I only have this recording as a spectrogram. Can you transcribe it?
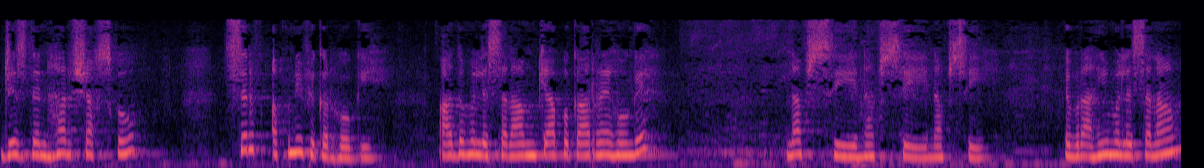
جس دن ہر شخص کو صرف اپنی فکر ہوگی۔ آدم علیہ السلام کیا پکار رہے ہوں گے؟ نفسی نفسی نفسی۔ ابراہیم علیہ السلام،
